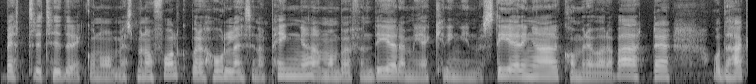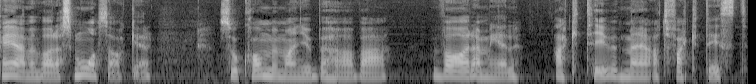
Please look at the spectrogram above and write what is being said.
bättre tider ekonomiskt. Men om folk börjar hålla i sina pengar, om man börjar fundera mer kring investeringar, kommer det vara värt det? Och det här kan ju även vara små saker. Så kommer man ju behöva vara mer aktiv med att faktiskt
